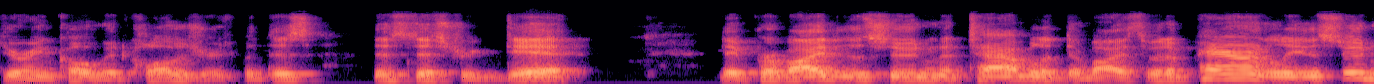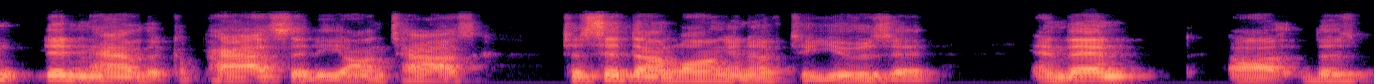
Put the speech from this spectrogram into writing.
during COVID closures, but this, this district did. They provided the student a tablet device, but apparently the student didn't have the capacity on task to sit down long enough to use it. And then uh, the,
